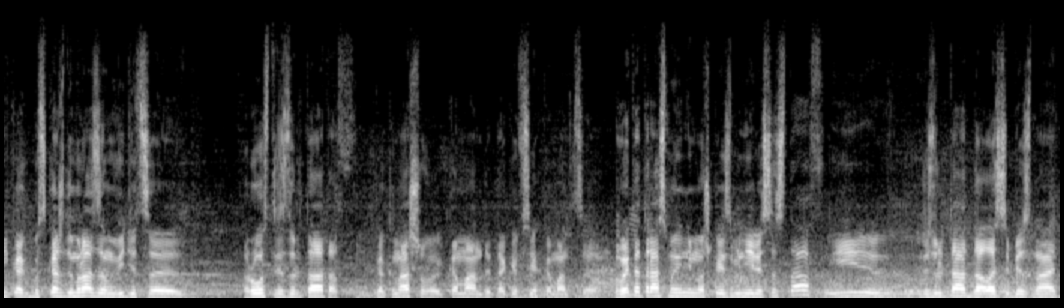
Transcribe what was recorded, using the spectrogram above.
И как бы с каждым разом видится рост результатов как нашего команды, так и всех команд в целом. В этот раз мы немножко изменили состав, и результат дал о себе знать.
